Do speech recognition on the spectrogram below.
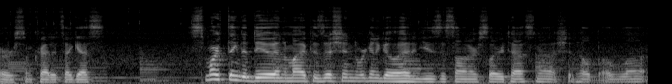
Or some credits, I guess. Smart thing to do in my position. We're going to go ahead and use this on our Slayer task now. That should help a lot.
